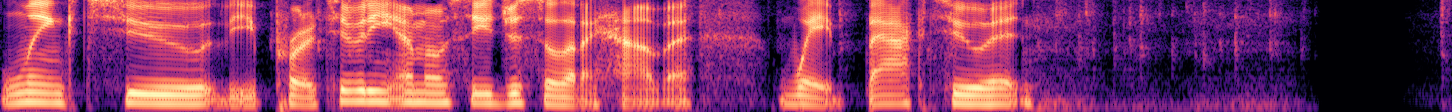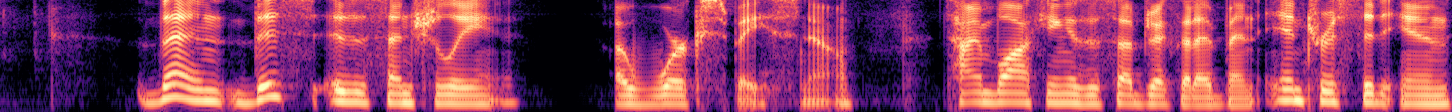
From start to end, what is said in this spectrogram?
link to the productivity MOC just so that I have a way back to it then this is essentially a workspace now. Time blocking is a subject that I've been interested in,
